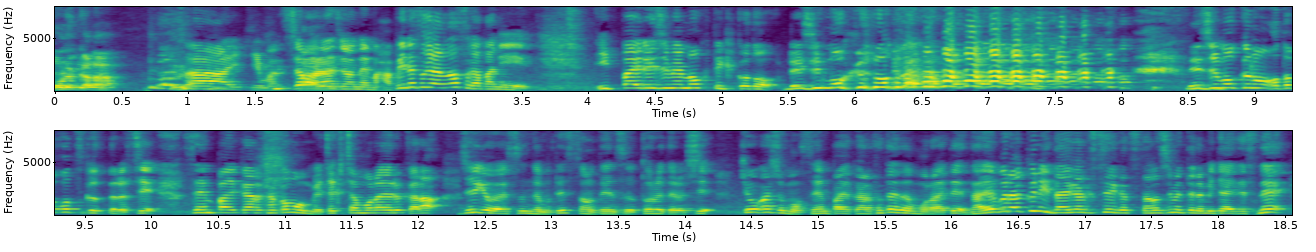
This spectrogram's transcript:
おるから。さあ、行きましょう。はい。ラジオネーム、ハピネスガールの姿に、いっぱいレジュメ目的こと、レジ目の、レジ目の男作ってるし、先輩から過去問めちゃくちゃもらえるから、授業休んでもテストの点数取れてるし、教科書も先輩から立ててもらえて、だいぶ楽に大学生活楽しめてるみたいですね。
